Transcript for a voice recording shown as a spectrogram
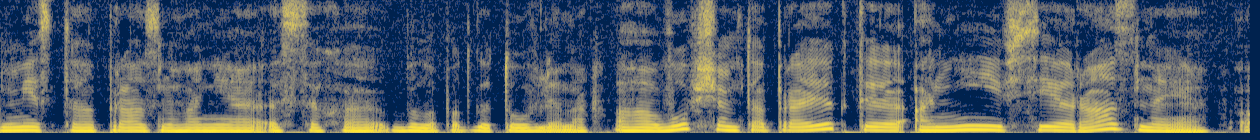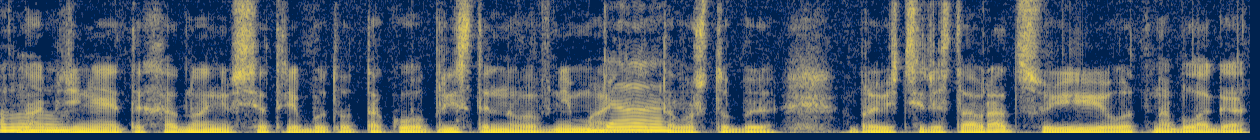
место празднования СХ было подготовлено. В общем-то, проекты, они все разные. Но объединяет их одно, они все требуют вот такого пристального внимания да. для того, чтобы провести реставрацию и вот на благо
